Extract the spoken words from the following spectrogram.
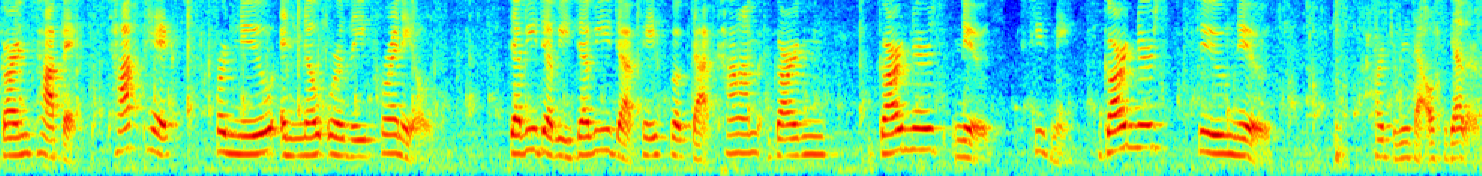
Garden Topics. Top picks for new and noteworthy perennials. www.facebook.com Gardens Gardeners News. Excuse me. Gardeners Sue News. It's hard to read that all together.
